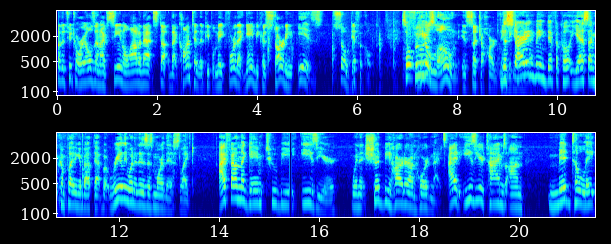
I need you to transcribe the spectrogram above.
a lot of the tutorials and I've seen a lot of that stuff, that content that people make for that game because starting is so difficult. So Food alone is such a hard thing. the starting being difficult yes i'm complaining about that but really what it is is more this like i found the game to be easier when it should be harder on horde nights i had easier times on mid to late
